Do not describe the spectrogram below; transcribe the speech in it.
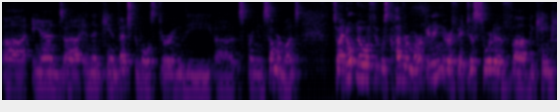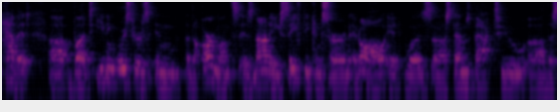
uh, and, uh, and then can vegetables during the uh, spring and summer months. So I don't know if it was clever marketing or if it just sort of uh, became habit, uh, but eating oysters in the R months is not a safety concern at all. It was uh, stems back to uh, the,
